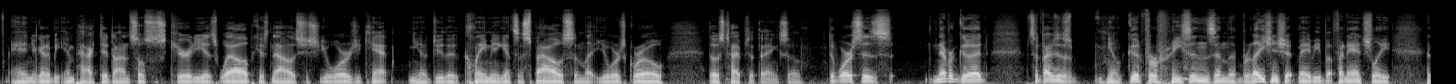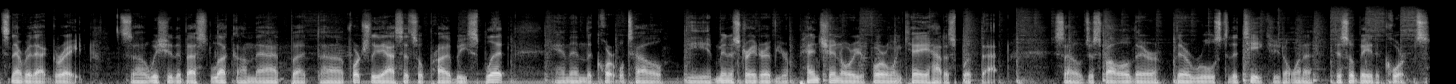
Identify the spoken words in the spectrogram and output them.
and you're going to be impacted on social security as well because now it's just yours. You can't you know do the claiming against a spouse and let yours grow those types of things. So divorce is never good. Sometimes it's you know good for reasons in the relationship maybe but financially it's never that great. So wish you the best luck on that but uh, fortunately the assets will probably be split and then the court will tell the administrator of your pension or your 401k how to split that. So just follow their their rules to the T because you don't want to disobey the courts.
